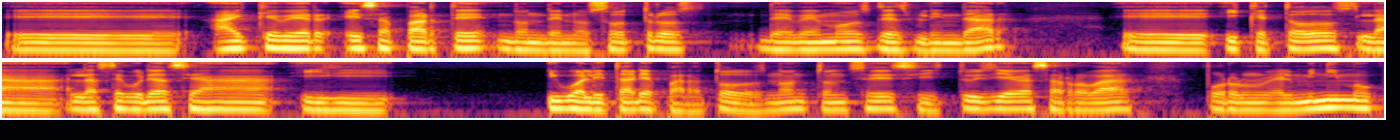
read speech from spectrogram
eh, hay que ver esa parte donde nosotros debemos desblindar eh, y que todos la, la seguridad sea igualitaria para todos, ¿no? Entonces, si tú llegas a robar por el mínimo,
